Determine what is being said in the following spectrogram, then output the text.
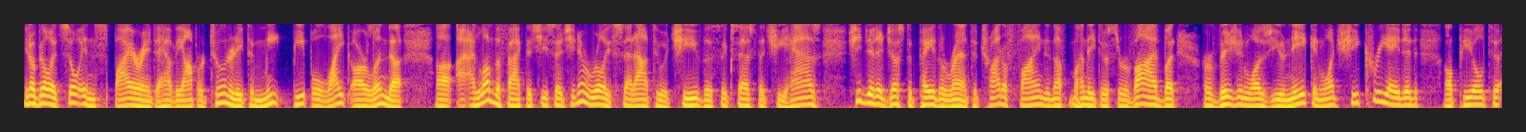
You know, Bill, it's so inspiring to have the opportunity to meet people like Arlinda. Uh, I, I love the fact that she said she never really set out to achieve the success that she has. She did it just to pay the rent, to try to find enough money to survive, but her vision was unique, and what she created appealed to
